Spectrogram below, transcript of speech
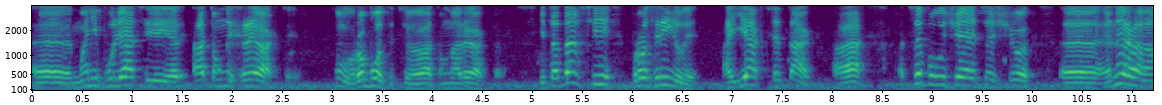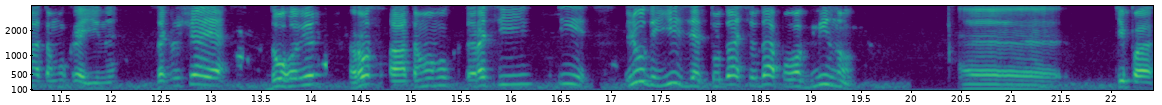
е, маніпуляції атомних реакторів, ну, роботи цього атомного реактора. І тоді всі прозріли. А як це так? А це виходить, що е, енергоатом України заключає договір Росатомом Росії, і люди їздять туди-сюди по обміну, е, типа,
